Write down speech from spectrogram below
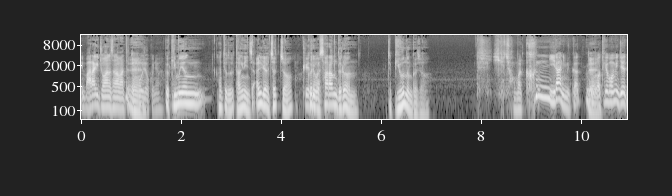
말하기 좋아하는 사람한테 또 네. 보여줬군요. 그 김우영한테도 당연히 이제 알려졌죠. 그리고 사람들은 이제 비웃는 거죠. 이게 정말 큰 일 아닙니까? 그 네. 어떻게 보면 이제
